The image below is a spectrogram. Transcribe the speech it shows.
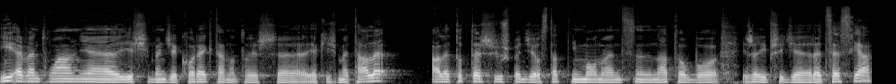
i ewentualnie, jeśli będzie korekta, no to jeszcze jakieś metale, ale to też już będzie ostatni moment na to, bo jeżeli przyjdzie recesja,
